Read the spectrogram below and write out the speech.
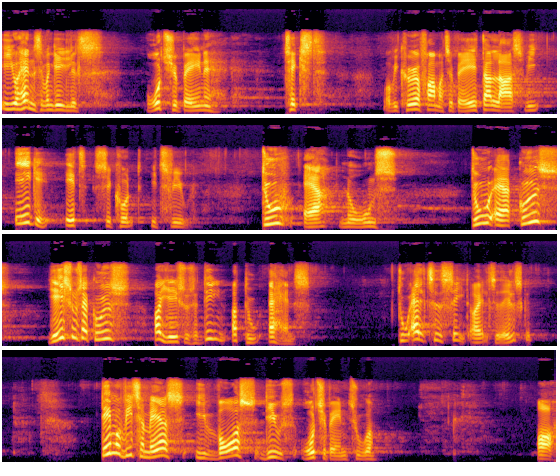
I Johannes evangeliets rutsjebane tekst, hvor vi kører frem og tilbage, der lader vi ikke et sekund i tvivl. Du er nogens. Du er Guds, Jesus er Guds, og Jesus er din, og du er hans. Du er altid set og altid elsket. Det må vi tage med os i vores livs rutsjebaneture. Og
